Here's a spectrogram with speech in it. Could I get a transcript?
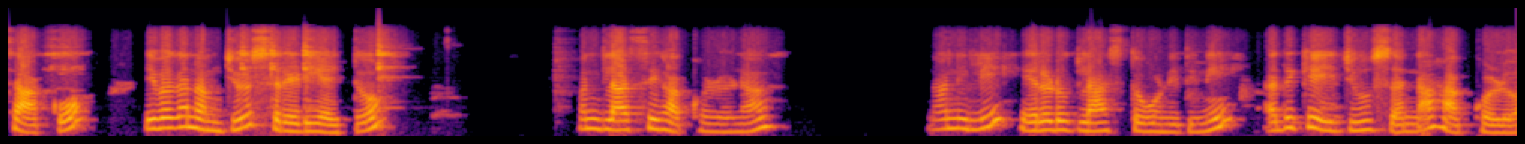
ಸಾಕು. ಇವಾಗ ನಮ್ ಜ್ಯೂಸ್ ರೆಡಿ ಆಯ್ತು. ಒಂದ್ ಗ್ಲಾಸಿಗೆ ಹಾಕೊಳ್ಳೋಣ. ನಾನಿಲ್ಲಿ ಎರಡು ಗ್ಲಾಸ್ ತಗೊಂಡಿದ್ದೀನಿ. ಅದಕ್ಕೆ ಈ ಜ್ಯೂಸನ್ನ ಅನ್ನ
